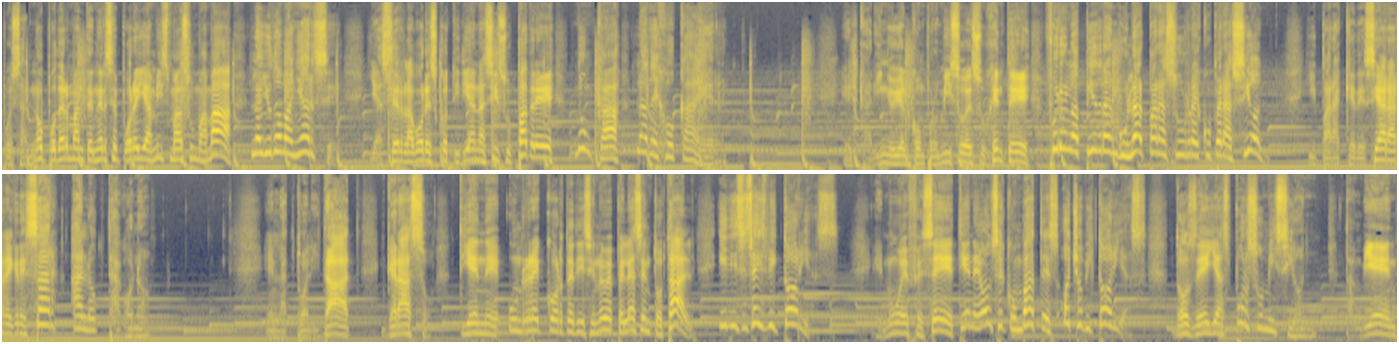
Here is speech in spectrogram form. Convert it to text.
pues al no poder mantenerse por ella misma, su mamá la ayudó a bañarse y a hacer labores cotidianas y su padre nunca la dejó caer. El cariño y el compromiso de su gente fueron la piedra angular para su recuperación y para que deseara regresar al octágono. En la actualidad, Grasso tiene un récord de 19 peleas en total y 16 victorias. En UFC tiene 11 combates, 8 victorias, dos de ellas por sumisión. También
